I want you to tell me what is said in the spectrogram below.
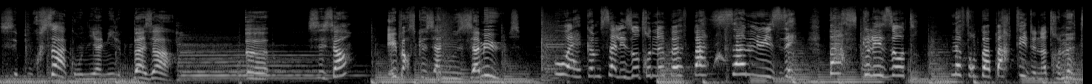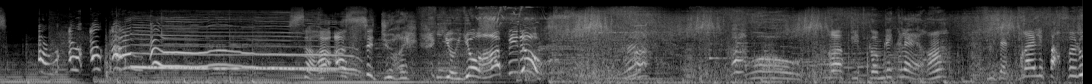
C'est pour ça qu'on y a mis le bazar. Euh, c'est ça? Et parce que ça nous amuse. Ouais, comme ça les autres ne peuvent pas s'amuser. Parce que les autres ne font pas partie de notre meute. Ça a assez duré. Yo-yo rapido Wow, rapide comme l'éclair, hein? Vous êtes prêts, les farfelous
